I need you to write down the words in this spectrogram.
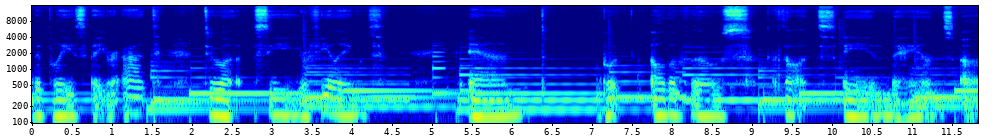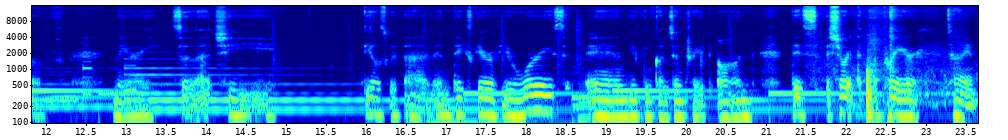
the place that you're at, to uh, see your feelings, and put all of those thoughts in the hands of Mary so that she deals with that and takes care of your worries and you can concentrate on this short prayer time.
